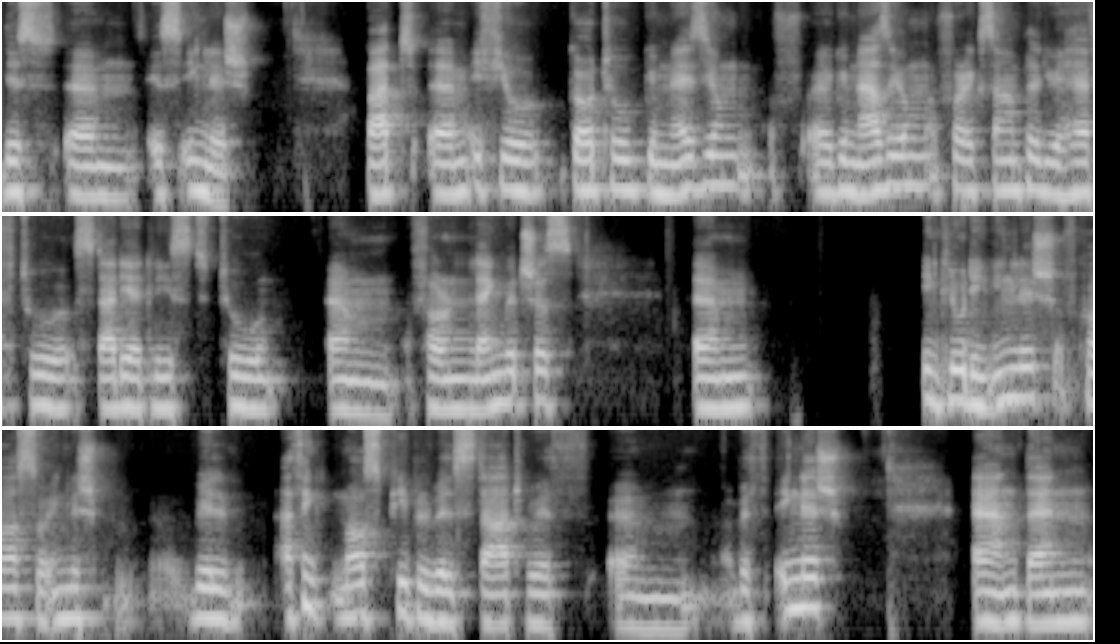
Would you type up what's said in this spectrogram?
this um, is English. But um, if you go to gymnasium, uh, gymnasium, for example, you have to study at least two um, foreign languages, um, including English, of course. So English will, I think most people will start with um, with English, and then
